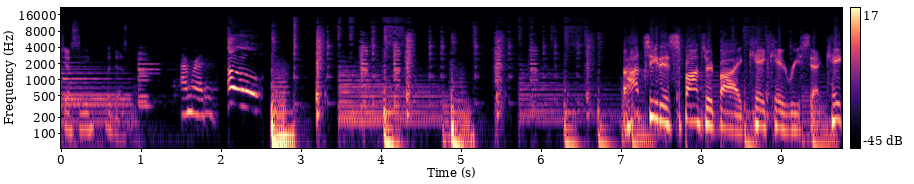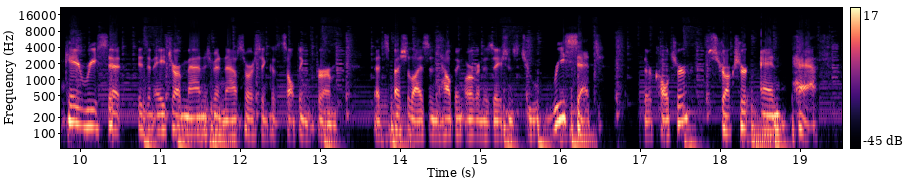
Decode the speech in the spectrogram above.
Jessy Ledesma? I'm ready. Oh. The hot seat is sponsored by KK Reset. KK Reset is an HR management and outsourcing consulting firm that specializes in helping organizations to reset their culture, structure, and path.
